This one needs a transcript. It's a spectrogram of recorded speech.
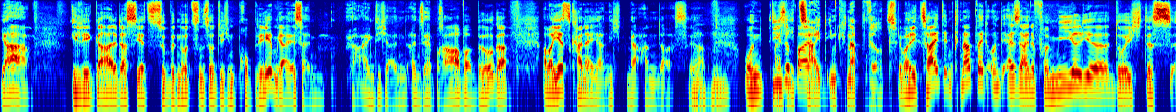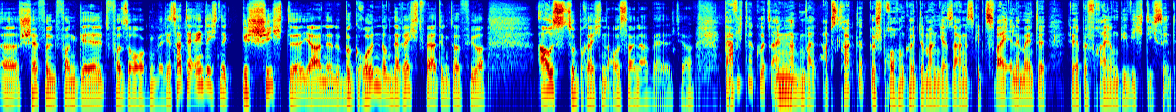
ja, illegal das jetzt zu benutzen, ist natürlich ein Problem. Ja, ist ein, ja, eigentlich ein, ein sehr braver Bürger. Aber jetzt kann er ja nicht mehr anders. Ja. Mhm. Und diese weil die beiden, Zeit ihm knapp wird. Weil die Zeit ihm knapp wird und er seine Familie durch das äh, Scheffeln von Geld versorgen will. Jetzt hat er endlich eine Geschichte, ja, eine Begründung, eine Rechtfertigung dafür, auszubrechen aus seiner Welt. Ja. Darf ich da kurz einhaken, mhm. weil abstrakt gesprochen könnte man ja sagen, es gibt zwei Elemente der Befreiung, die wichtig sind.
